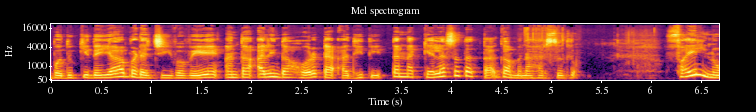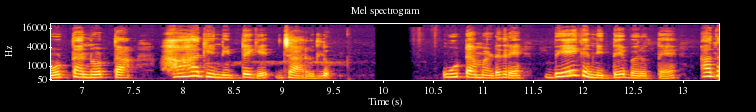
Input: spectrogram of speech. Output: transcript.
ಬದುಕಿದೆಯಾ ಬಡ ಜೀವವೇ ಅಂತ ಅಲ್ಲಿಂದ ಹೊರಟ ಅದಿತಿ ತನ್ನ ಕೆಲಸದತ್ತ ಗಮನ ಹರಿಸಿದ್ಲು. ಫೈಲ್ ನೋಡ್ತಾ ನೋಡ್ತಾ ಹಾಗೆ ನಿದ್ದೆಗೆ ಜಾರಿದ್ಲು. ಊಟ ಮಾಡಿದ್ರೆ ಬೇಗ ನಿದ್ದೆ ಬರುತ್ತೆ. ಆಗ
